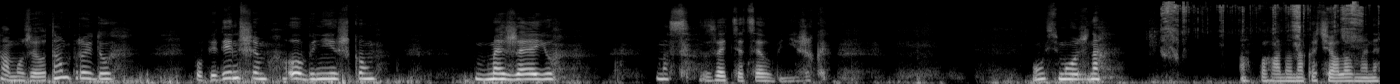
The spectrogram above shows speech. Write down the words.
а може отам пройду попід іншим обніжком, межею. У нас зветься це обніжок. Ось можна. А, погано накачала в мене,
